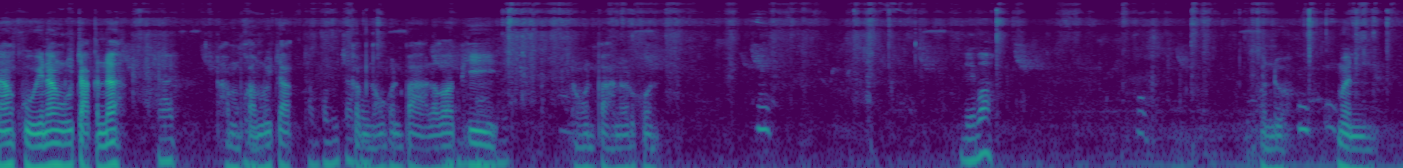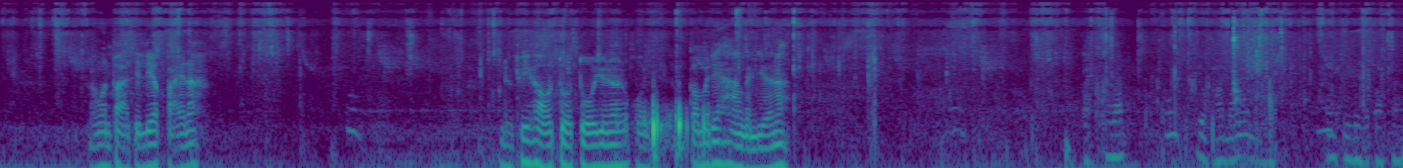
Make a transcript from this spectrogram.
นั่งคุยนั่งรู้จักกันนะใช่ทำความรู้จักทำความรู้จักกับน้องคนป่าแล้วก็พี่น้องคนป่านะทุกคนเดี๋ยวป่ะ มันดูเหมือนน้องคนป่าจะเรียกไปนะเดี๋ยวพี่เขาตัวตัวอยู่นะทุกคน ก็ไม่ได้ห่างกันเยอะนะไปครับเดี๋ยวพาน้องน้องคุยกับป้าฟัง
